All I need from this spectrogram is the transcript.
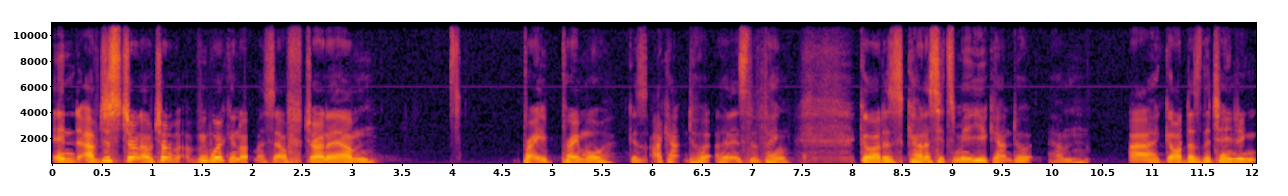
And I've just trying. I'm trying. I've been working on myself, trying to um, pray, pray more, because I can't do it. I think that's the thing. God has kind of said to me, "You can't do it." Um, uh, God does the changing,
